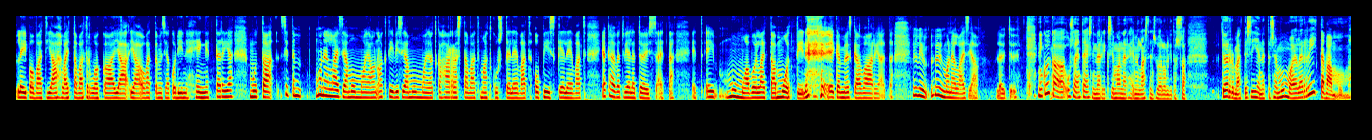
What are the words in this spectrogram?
leipovat ja laittavat ruokaa ja, ja ovat tämmöisiä kodin hengettäriä, mutta sitten monenlaisia mummoja on aktiivisia mummoja, jotka harrastavat, matkustelevat, opiskelevat ja käyvät vielä töissä, että, että ei mummoa voi laittaa muottiin eikä myöskään vaaria, että hyvin, hyvin monenlaisia löytyy. Niin kuinka usein te esimerkiksi Mannerheimin lastensuojeluliitossa törmäätte siihen, että se mummo ei ole riittävä mummo?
